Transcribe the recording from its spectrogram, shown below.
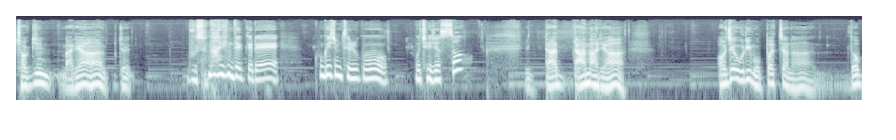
저기 말이야. 저, 무슨 말인데 그래? 고개 좀 들고 뭐 죄졌어? 나, 나 말이야. 어제 우리 못 봤잖아. 너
